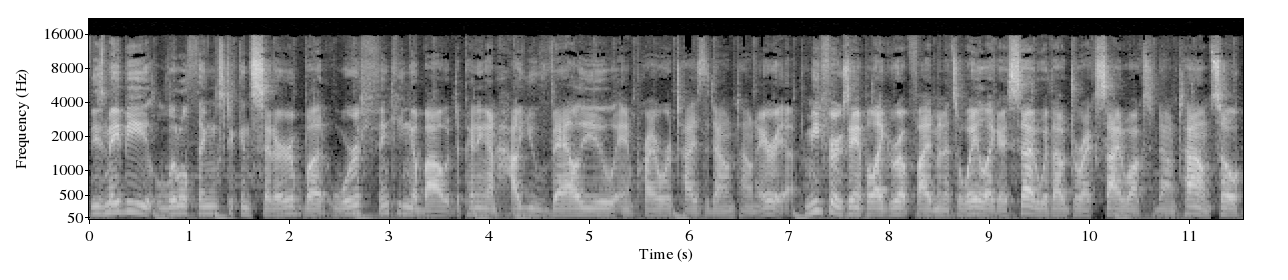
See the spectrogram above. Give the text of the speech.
These may be little things to consider, but worth thinking about depending on how you value and prioritize the downtown area. Me, for example, I grew up five minutes away, like I said, without direct sidewalks to downtown, so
